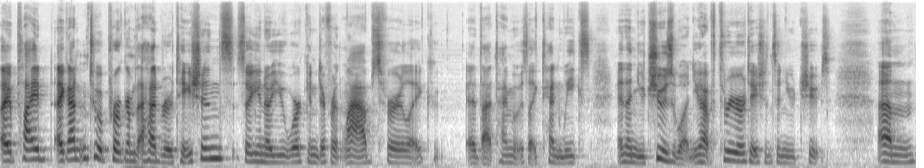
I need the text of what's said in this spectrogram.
I applied I got into a program that had rotations. So you know, you work in different labs for like at that time it was like 10 weeks and then you choose one. You have three rotations and you choose. Um,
